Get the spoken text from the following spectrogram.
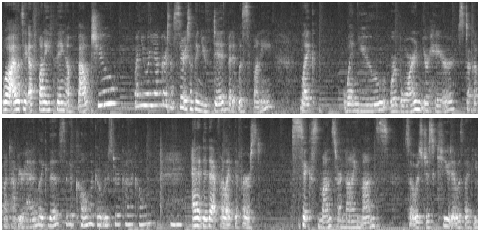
well, I would say a funny thing about you when you were younger is necessarily something you did, but it was funny. Like when you were born, your hair stuck up on top of your head like this, like a comb, like a rooster kind of comb. Mm -hmm. And it did that for like the first six months or nine months. So it was just cute. It was like you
